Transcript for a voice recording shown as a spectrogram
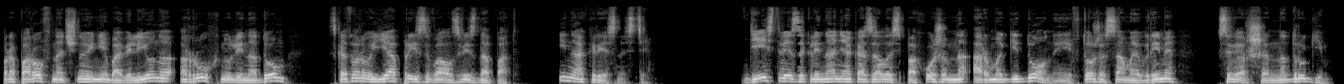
пропоров ночное небо авильона, рухнули на дом, с которого я призывал звездопад, и на окрестности. Действие заклинания оказалось похожим на Армагеддон и в то же самое время совершенно другим.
